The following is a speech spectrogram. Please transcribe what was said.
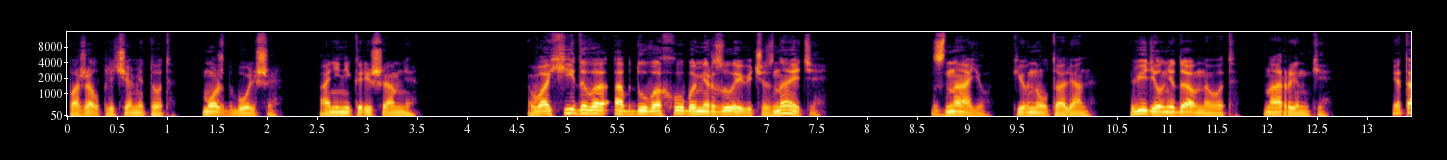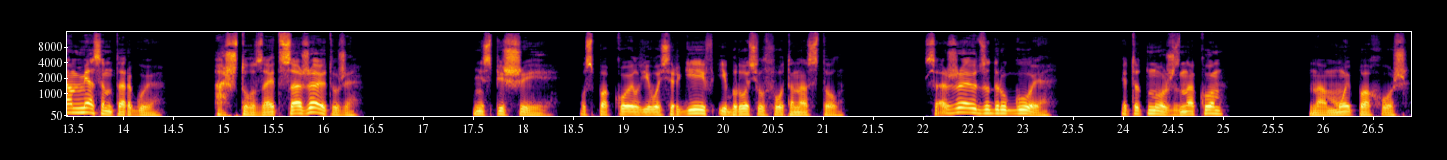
пожал плечами тот. Может, больше. Они не кореша мне. Вахидова Абдувахоба Мирзоевича знаете? Знаю, кивнул Толян. Видел недавно вот, на рынке. Я там мясом торгую. А что, за это сажают уже? Не спеши, успокоил его Сергеев и бросил фото на стол. Сажают за другое. Этот нож знаком? На мой похож,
